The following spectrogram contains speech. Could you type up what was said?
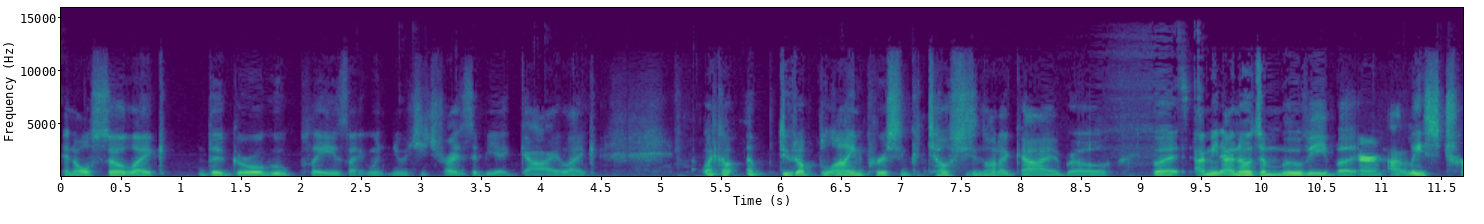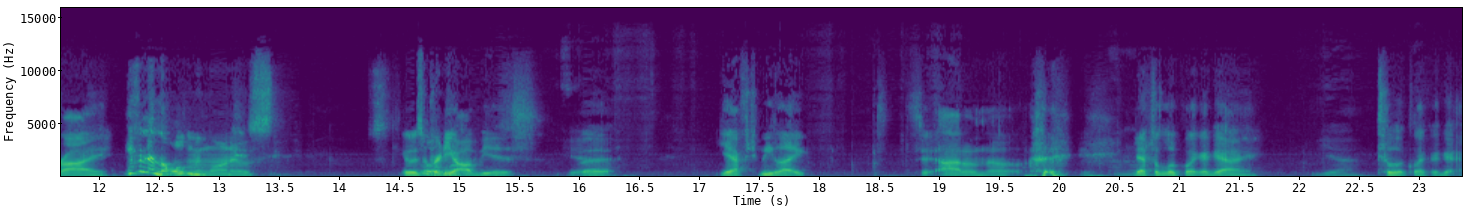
and also like the girl who plays like when when she tries to be a guy like like a, a dude a blind person could tell she's not a guy bro but i mean i know it's a movie but Sure. at least try Even in the old Mulan, it was. it was pretty wow. obvious Yeah. but you have to be like i don't know you have to look like a guy Yeah. to look like a guy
